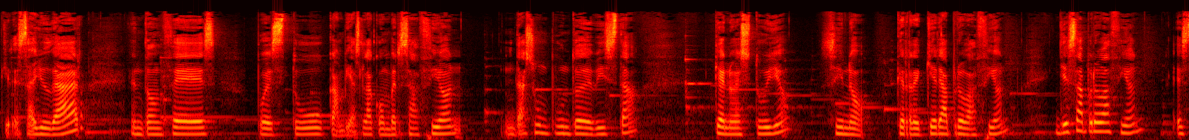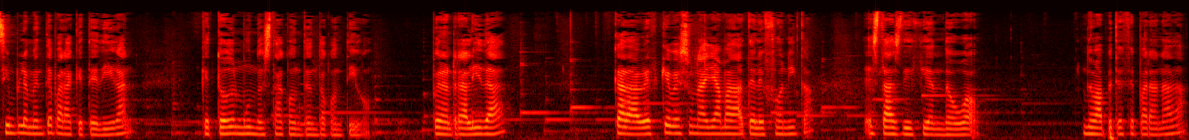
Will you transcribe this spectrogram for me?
Quieres ayudar, entonces pues tú cambias la conversación, das un punto de vista que no es tuyo, sino que requiere aprobación y esa aprobación es simplemente para que te digan que todo el mundo está contento contigo. Pero en realidad, cada vez que ves una llamada telefónica, estás diciendo, wow, no me apetece para nada,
